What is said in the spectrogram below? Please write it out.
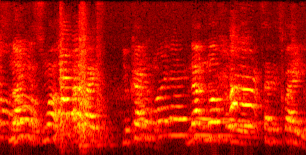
know. No, it's small. Otherwise, you can't. wanna No, no food will satisfy you.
